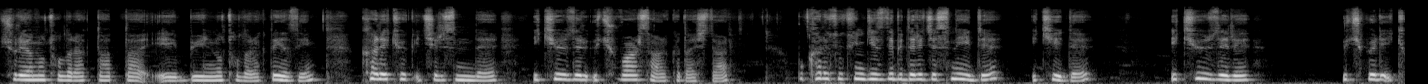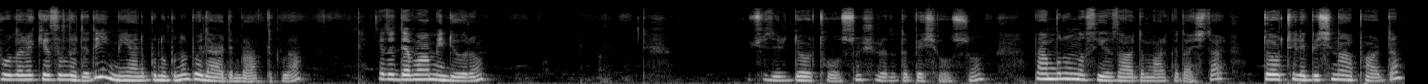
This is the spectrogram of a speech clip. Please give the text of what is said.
Şuraya not olarak da hatta e, bir not olarak da yazayım. Karekök içerisinde 2 üzeri 3 varsa arkadaşlar bu karekökün gizli bir derecesi neydi? 2 idi. 2 üzeri 3 bölü 2 olarak yazılırdı değil mi? Yani bunu bunu bölerdim rahatlıkla. Ya da devam ediyorum. 3 üzeri 4 olsun. Şurada da 5 olsun. Ben bunu nasıl yazardım arkadaşlar? 4 ile 5'i ne yapardım?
